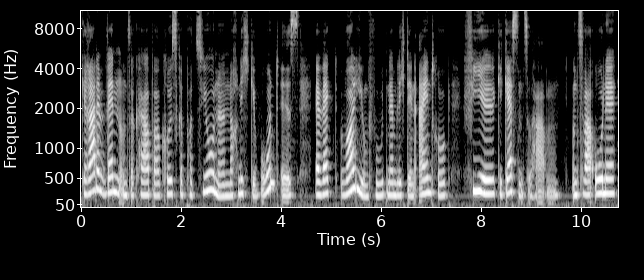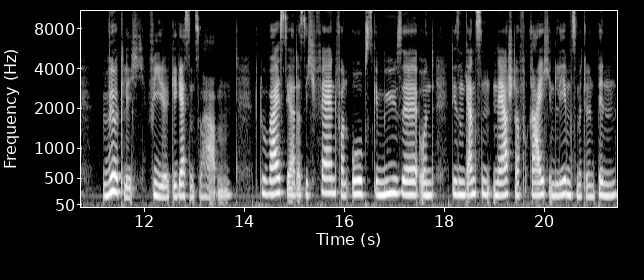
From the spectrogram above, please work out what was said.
Gerade wenn unser Körper größere Portionen noch nicht gewohnt ist, erweckt Volume Food nämlich den Eindruck, viel gegessen zu haben. Und zwar ohne wirklich viel gegessen zu haben. Du weißt ja, dass ich Fan von Obst, Gemüse und diesen ganzen nährstoffreichen Lebensmitteln bin.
